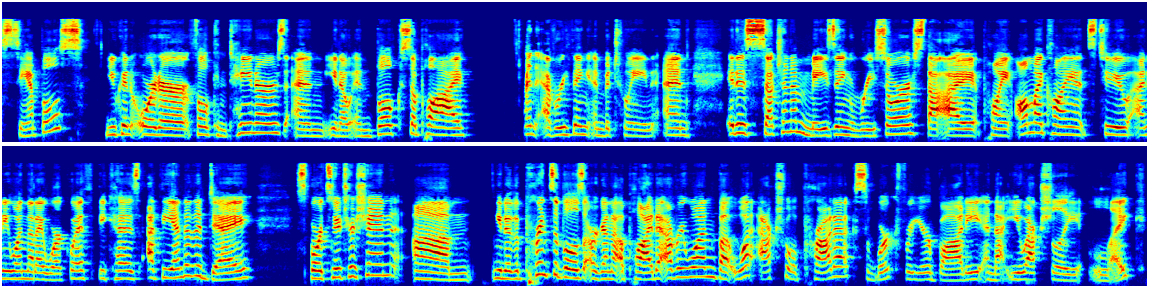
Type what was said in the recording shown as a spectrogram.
samples, you can order full containers and, you know, in bulk supply and everything in between. And it is such an amazing resource that I point all my clients to, anyone that I work with, because at the end of the day, sports nutrition um you know the principles are going to apply to everyone but what actual products work for your body and that you actually like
